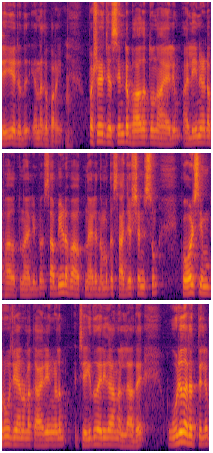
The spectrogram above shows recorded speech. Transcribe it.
ചെയ്യരുത് എന്നൊക്കെ പറയും. പക്ഷേ ജസ്സിന്റെ ഭാഗത്തു നിന്നായാലും അലീനയുടെ ഭാഗത്തു നിന്നായാലും ഇപ്പോൾ സബിയുടെ ഭാഗത്തു നിന്നായാലും നമുക്ക് സജഷൻസും കോഴ്സ് ഇമ്പ്രൂവ് ചെയ്യാനുള്ള കാര്യങ്ങളും ചെയ്തു തരിക എന്നല്ലാതെ ഒരു തരത്തിലും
